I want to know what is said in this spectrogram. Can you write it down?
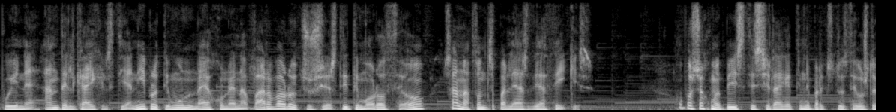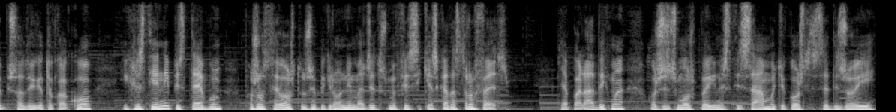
που είναι αν τελικά οι χριστιανοί προτιμούν να έχουν ένα βάρβαρο εξουσιαστή τιμωρό Θεό σαν αυτόν της παλαιάς διαθήκης. Όπως έχουμε πει στη σειρά για την ύπαρξη του Θεού στο επεισόδιο για το κακό, οι χριστιανοί πιστεύουν πως ο Θεός τους επικοινωνεί μαζί τους με φυσικές καταστροφές. Για παράδειγμα, ο σεισμός που έγινε στη Σάμο και κόστησε τη ζωή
